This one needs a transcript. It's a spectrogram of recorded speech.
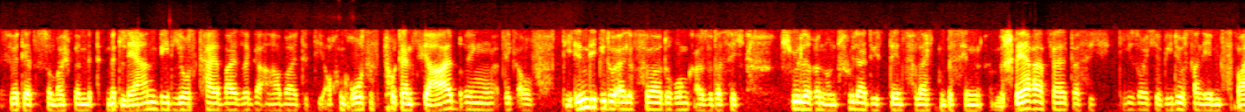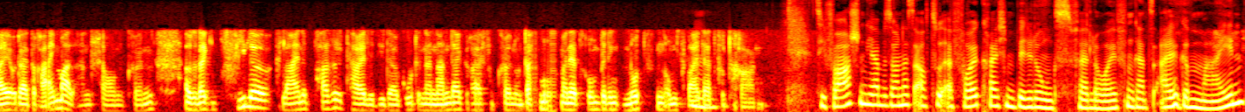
Es wird jetzt zum Beispiel mit, mit Lernvideos teilweise gearbeitet, die auch ein großes Potenzial bringen, Blick auf die individuelle Förderung, also dass sich Schülerinnen und Schüler, denen es vielleicht ein bisschen schwerer fällt, dass sich die solche Videos dann eben zwei oder dreimal anschauen können. Also da gibt es viele kleine Puzzleteile, die da gut ineinander greifen können und das muss man jetzt unbedingt nutzen, um es mhm. weiterzutragen. Sie forschen ja besonders auch zu erfolgreichen Bildungsverläufen, ganz allgemein.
